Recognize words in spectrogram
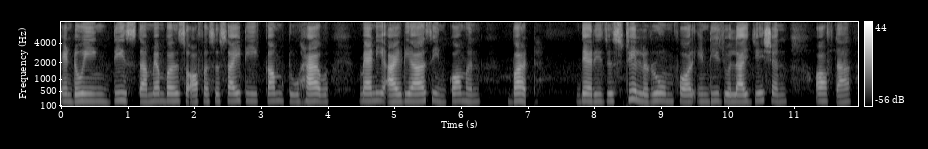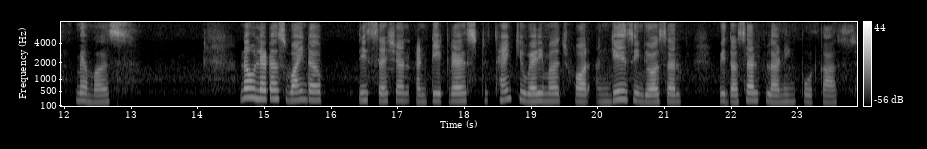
In doing this, the members of a society come to have many ideas in common, but there is still room for individualization of the members. Now, let us wind up this session and take rest. Thank you very much for engaging yourself with the self learning podcast.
